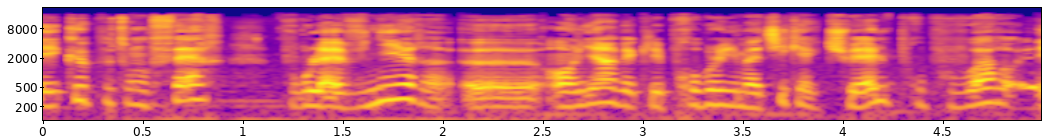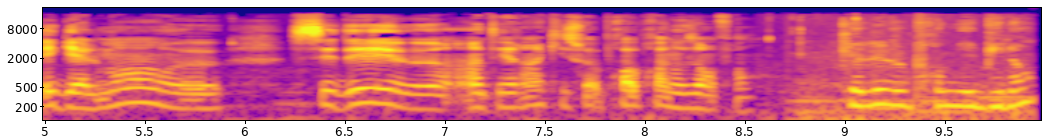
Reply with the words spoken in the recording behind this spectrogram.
et que peut-on faire pour l'avenir euh, en lien avec les problématiques actuelles pour pouvoir également euh, céder euh, un terrain qui soit propre à nos enfants. Quel est le premier bilan?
